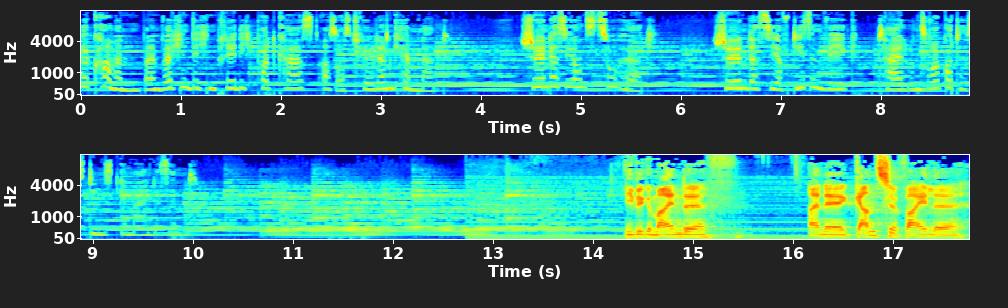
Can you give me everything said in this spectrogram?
willkommen beim wöchentlichen Predigt-Podcast aus Ostfildern Chemnat. Schön, dass ihr uns zuhört. Schön, dass Sie auf diesem Weg Teil unserer Gottesdienstgemeinde sind. Liebe Gemeinde, eine ganze Weile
